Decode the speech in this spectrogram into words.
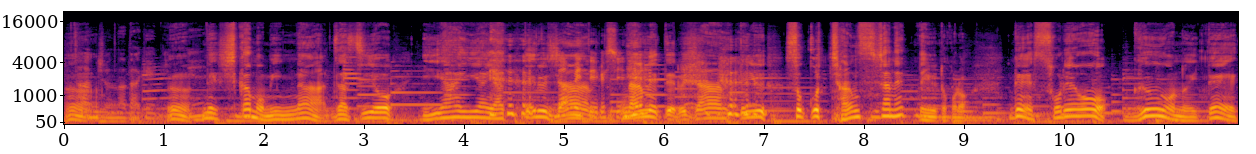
単純なだけにね、うん、でしかもみんな雑用いやいややってるじゃん。舐めてるしね。舐めてるじゃんっていう そこチャンスじゃねっていうところ。でそれを群を抜いて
